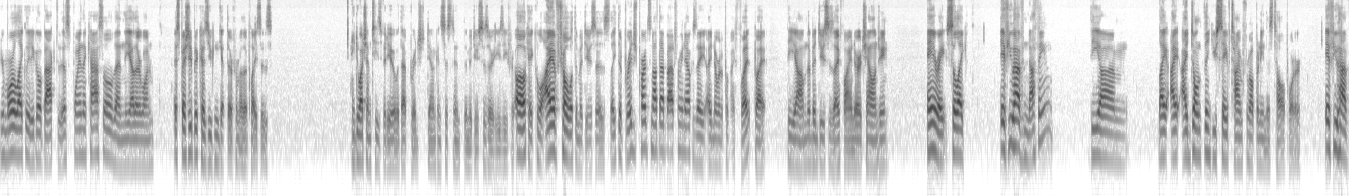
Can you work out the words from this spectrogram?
you're more likely to go back to this point in the castle than the other one, especially because you can get there from other places. I need to watch MT's video with that bridge down consistent. The Medusas are easy for. Oh, okay, cool. I have trouble with the Medusas. Like the bridge part's not that bad for me now because I, I know where to put my foot, but the um the Medusas I find are challenging. Any rate, so like if you have nothing, the um, like I, I don't think you save time from opening this teleporter. If you have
